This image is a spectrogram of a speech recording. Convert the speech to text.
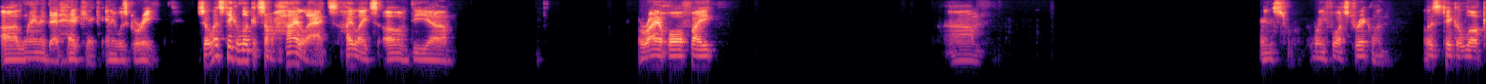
uh, landed that head kick, and it was great. So let's take a look at some highlights highlights of the uh, Uriah Hall fight. Um, and when he fought Strickland. Let's take a look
